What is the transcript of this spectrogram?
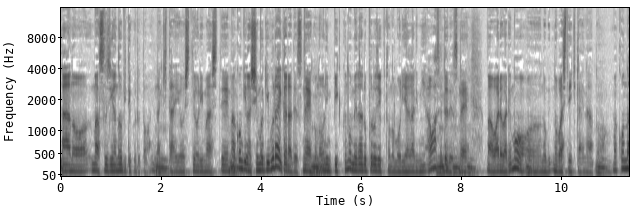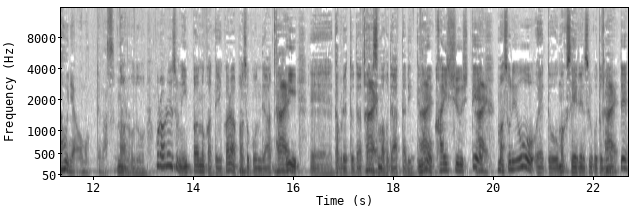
あのまあ、数字が伸びてくるというような期待をしておりまして、うん、まあ、今期の下期ぐらいからですね、このオリンピックのメダルプロジェクトの盛り上がりに合わせてですね、われわれも伸ばしていきたいなと、まあ、こんなふうには思ってます。なるほど、これ、あれですよね、一般の家庭からパソコンであったり、はい、えー、タブレットであったり、スマホであったりっていうのを回収して、はい、まあ、それを、えーと、うまく精錬することによって、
